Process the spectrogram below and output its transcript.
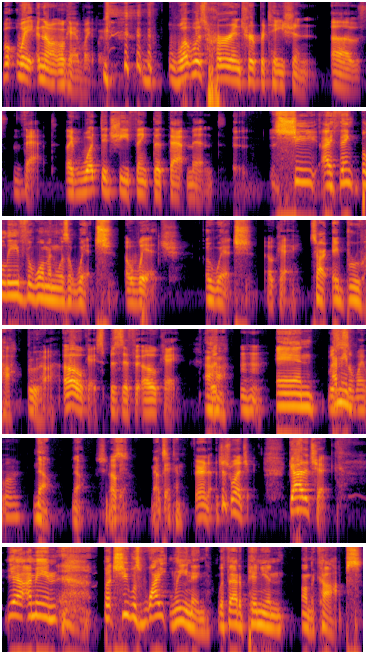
But wait, no, okay, wait, wait. what was her interpretation of that? Like, what did she think that that meant? She, I think, believed the woman was a witch. A witch. A witch. Okay. Sorry, a bruja. Bruja. Oh, okay. Specific. Okay. Uh-huh. hmm And Was I this mean, a white woman? no, no, she was Okay. Mexican. Okay. Fair enough. Just want to check. Gotta check. Yeah, I mean, but she was white leaning with that opinion on the cops.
